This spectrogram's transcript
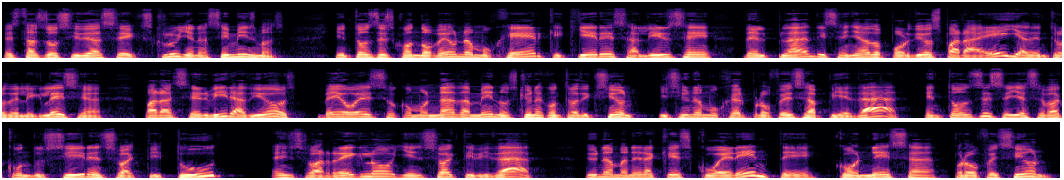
Estas dos ideas se excluyen a sí mismas. Y entonces cuando veo una mujer que quiere salirse del plan diseñado por Dios para ella dentro de la iglesia, para servir a Dios, veo eso como nada menos que una contradicción. Y si una mujer profesa piedad, entonces ella se va a conducir en su actitud en su arreglo y en su actividad, de una manera que es coherente con esa profesión.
